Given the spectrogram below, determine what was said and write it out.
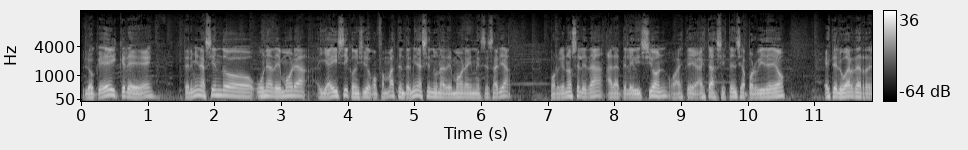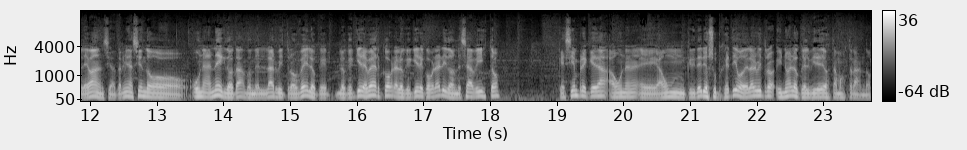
lo que él cree, termina siendo una demora, y ahí sí coincido con Van Basten, termina siendo una demora innecesaria porque no se le da a la televisión o a, este, a esta asistencia por video este lugar de relevancia. Termina siendo una anécdota donde el árbitro ve lo que, lo que quiere ver, cobra lo que quiere cobrar y donde se ha visto que siempre queda a, una, eh, a un criterio subjetivo del árbitro y no a lo que el video está mostrando.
